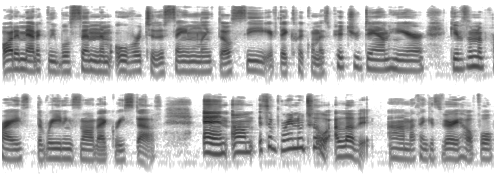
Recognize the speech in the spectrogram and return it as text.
automatically will send them over to the same link they'll see if they click on this picture down here. Gives them the price, the ratings, and all that great stuff. And um, it's a brand new tool. I love it. Um, I think it's very helpful.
